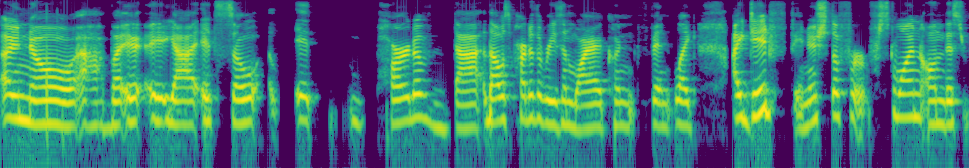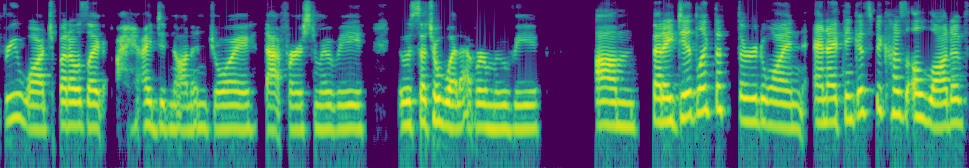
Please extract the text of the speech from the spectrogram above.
I know, ah, but it, it, yeah, it's so it part of that that was part of the reason why I couldn't fin like I did finish the first one on this rewatch, but I was like I, I did not enjoy that first movie. It was such a whatever movie. Um, but I did like the third one, and I think it's because a lot of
